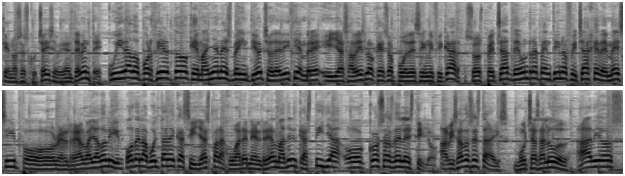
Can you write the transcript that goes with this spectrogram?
que nos escuchéis, evidentemente. Cuidado, por cierto, que mañana es 28 de diciembre y ya sabéis lo que eso puede significar. Sospechad de un repentino fichaje de Messi por el Real Valladolid o de la vuelta de Casillas para jugar en el Real Madrid Castilla o cosas del estilo. Avisados estáis. Mucha salud. Adiós.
